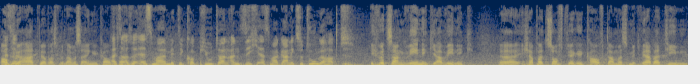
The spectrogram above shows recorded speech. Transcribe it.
auch Also- für Hardware, was wir damals eingekauft Also, haben. also erstmal mit den Computern an sich erstmal gar nichts zu tun gehabt. Ich würde sagen wenig, ja wenig. Äh, ich habe halt Software gekauft damals mit Werberteam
